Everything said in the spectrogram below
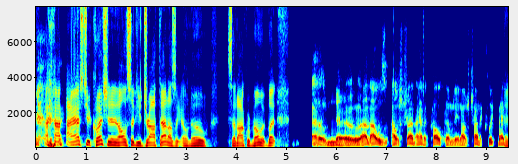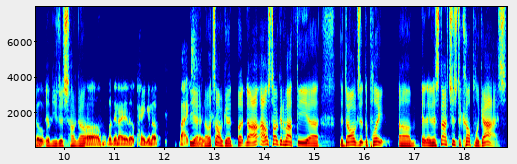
I I asked you a question and all of a sudden you dropped out. I was like oh no it's that awkward moment. But oh no, I, I, was I was trying. I had a call coming in. I was trying to click back and, over, and you just hung up. Um, but then I ended up hanging up. Back yeah, no, it's all good. But no, I, I was talking about the uh, the dogs at the plate, um, and, and it's not just a couple of guys.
